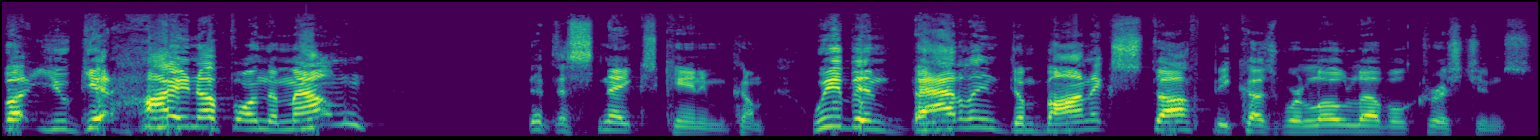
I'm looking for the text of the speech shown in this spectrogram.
But you get high enough on the mountain that the snakes can't even come. We've been battling demonic stuff because we're low level Christians.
